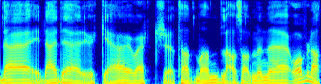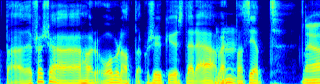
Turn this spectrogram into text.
Nei, nei, det er det jo ikke. Jeg har jo vært tatt mandler og sånn, men uh, overnatta. Det er første gang jeg har overnatta på sykehus der jeg har vært pasient. Ja.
